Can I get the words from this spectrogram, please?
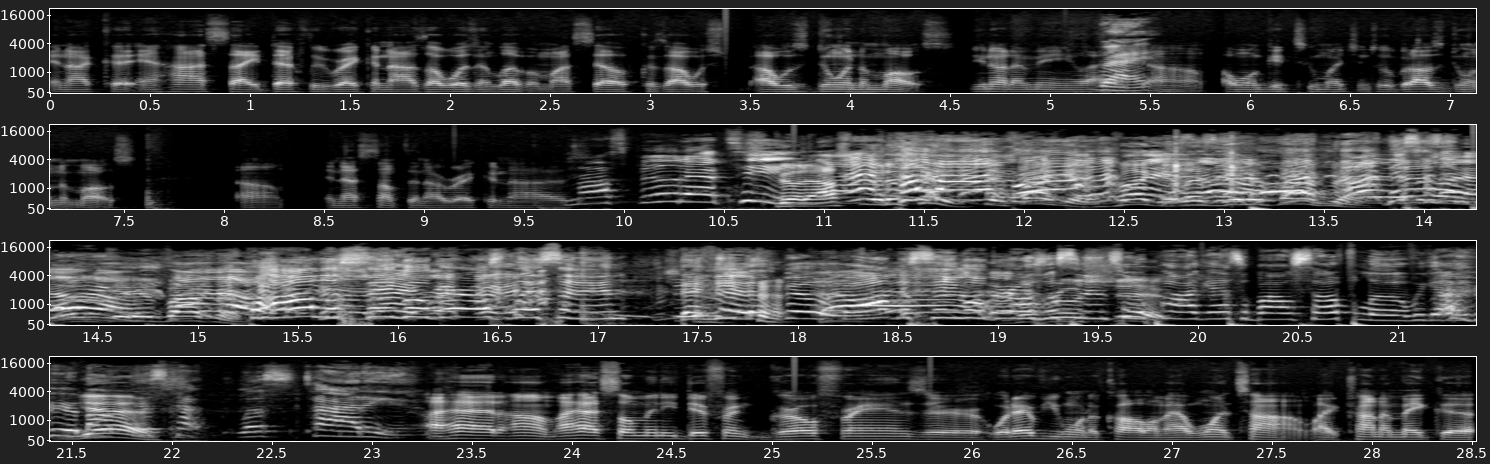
and I could, in hindsight, definitely recognize I wasn't loving myself because I was I was doing the most. You know what I mean? Like, Right. um, I won't get too much into it, but I was doing the most, um, and that's something I recognize. Nah, spill that tea. Good, I'll spill the tea. Shit, Fuck it, fuck it. Let's get it popping. This is Let's get it popping. For popping. all the single girls listening, that need to feel for all the single girls For real listening to shit. the podcast about self love, we got to hear about Yes. this. Let's tie it in. I had um I had so many different girlfriends or whatever you want to call them at one time, like trying to make a,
